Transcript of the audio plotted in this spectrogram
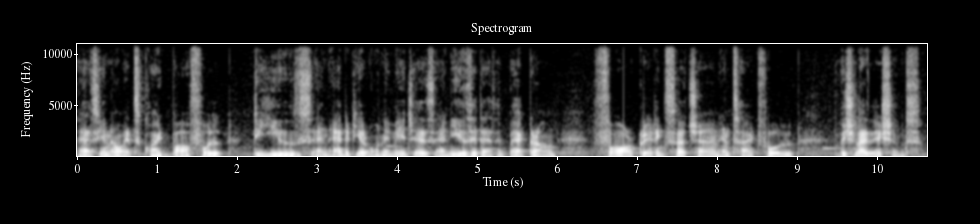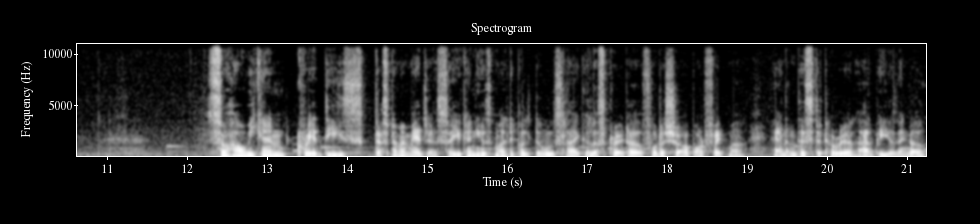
As you know it's quite powerful to use and edit your own images and use it as a background for creating such an insightful visualizations. So how we can create these custom images? So you can use multiple tools like Illustrator, Photoshop or Figma. And in this tutorial, I'll be using a,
